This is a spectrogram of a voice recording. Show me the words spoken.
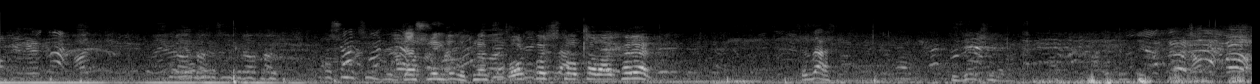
Aferin. Hadi. İyi bir atak. iyi bir atak. Gel şuraya gidelim otur lan. Orta başı toplar Alperen. Sezer. İzleyin şimdi. Yapma.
